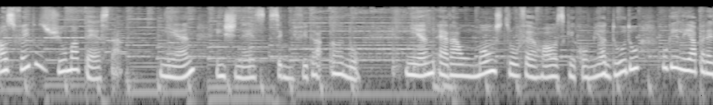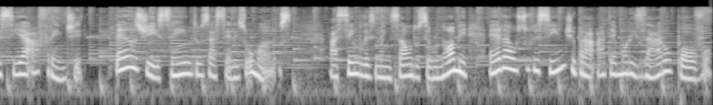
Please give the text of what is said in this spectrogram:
aos feitos de uma besta. Nian, em chinês, significa ano. Nian era um monstro feroz que comia tudo o que lhe aparecia à frente desde cientos a seres humanos. A simples menção do seu nome era o suficiente para atemorizar o povo.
